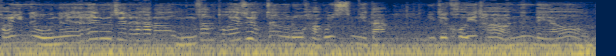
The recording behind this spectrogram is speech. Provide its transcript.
저희는 오늘 해루질을 하러 몽산포 해수욕장으로 가고 있습니다. 이제 거의 다 왔는데요.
